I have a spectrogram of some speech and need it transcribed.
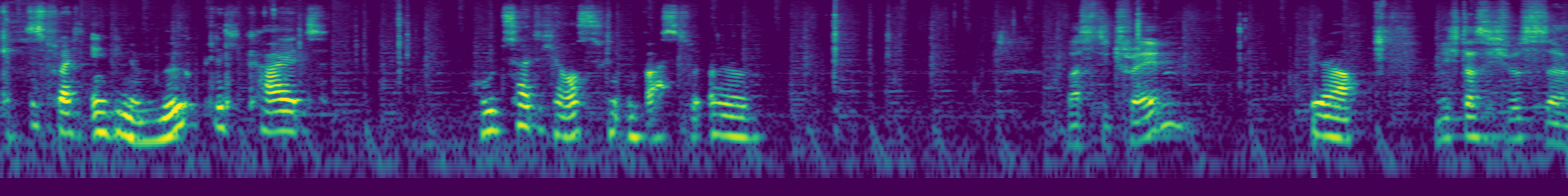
Gibt es vielleicht irgendwie eine Möglichkeit, gutzeitig herauszufinden, was. Äh, Was die traden? ja. Nicht, dass ich wüsste.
